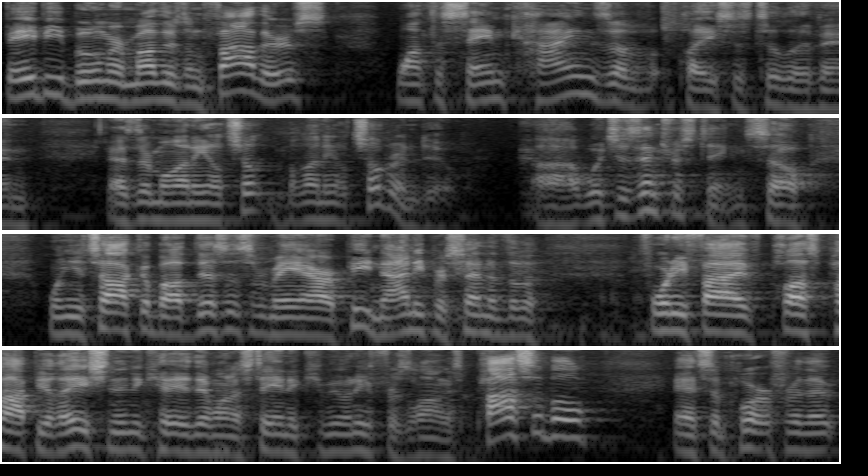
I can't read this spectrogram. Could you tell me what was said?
baby boomer mothers and fathers want the same kinds of places to live in as their millennial, chil- millennial children do, uh, which is interesting. So when you talk about this, this is from ARP, 90% of the 45 plus population indicated they want to stay in a community for as long as possible. And it's important for, them,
